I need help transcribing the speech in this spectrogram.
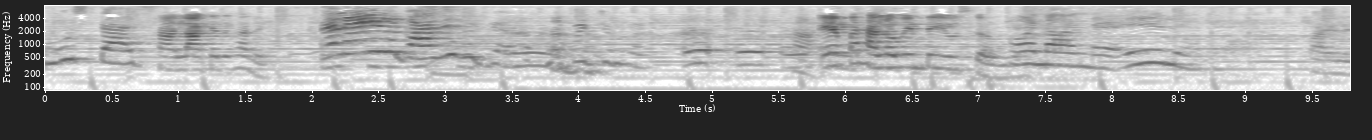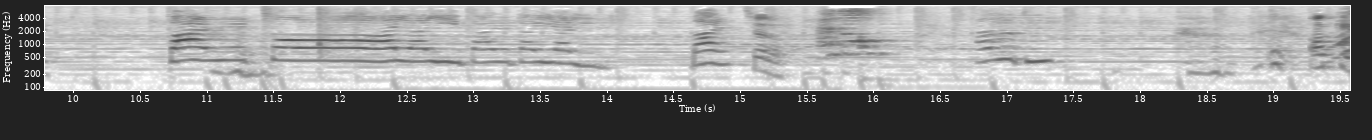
ਮੁਸਤਾਸ਼ ਹਾਂ, ਲਾ ਕੇ ਦਿਖਾ ਦੇ। हाँ ये अपन हेलोवीन पे यूज़ पायलट पायलट बाय चलो। हेलो ओके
